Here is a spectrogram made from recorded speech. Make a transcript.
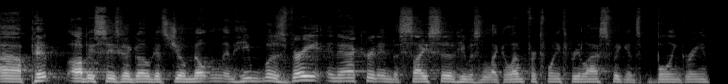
Uh, Pitt obviously is going to go against Joe Milton, and he was very inaccurate and decisive. He was like 11 for 23 last week against Bowling Green.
